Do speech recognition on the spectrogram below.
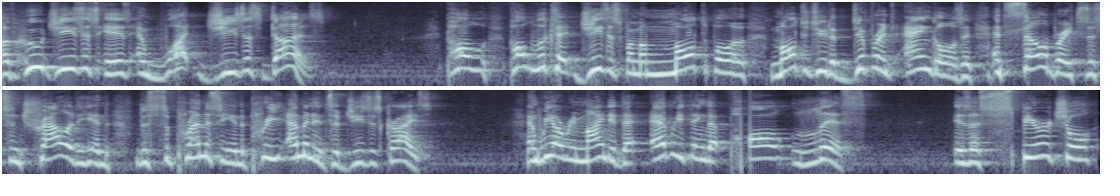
of who Jesus is and what Jesus does. Paul, Paul looks at Jesus from a multiple multitude of different angles and, and celebrates the centrality and the supremacy and the preeminence of Jesus Christ. And we are reminded that everything that Paul lists is a spiritual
